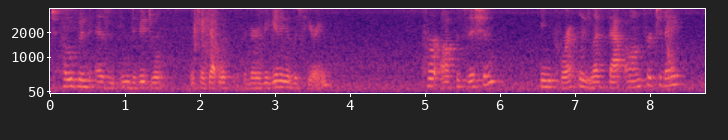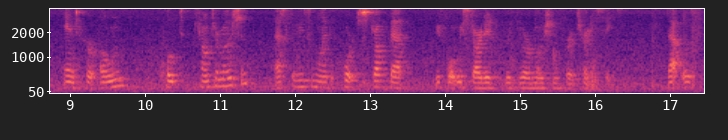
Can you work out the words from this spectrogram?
Tobin as an individual, which I dealt with at the very beginning of this hearing, her opposition incorrectly left that on for today, and her own, quote, counter motion. That's the reason why the court struck that before we started with your motion for attorney's fees. That was,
